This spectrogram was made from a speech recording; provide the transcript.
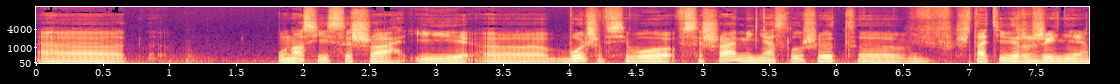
э, у нас есть США. И больше всего в США меня слушают в штате Вирджиния.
